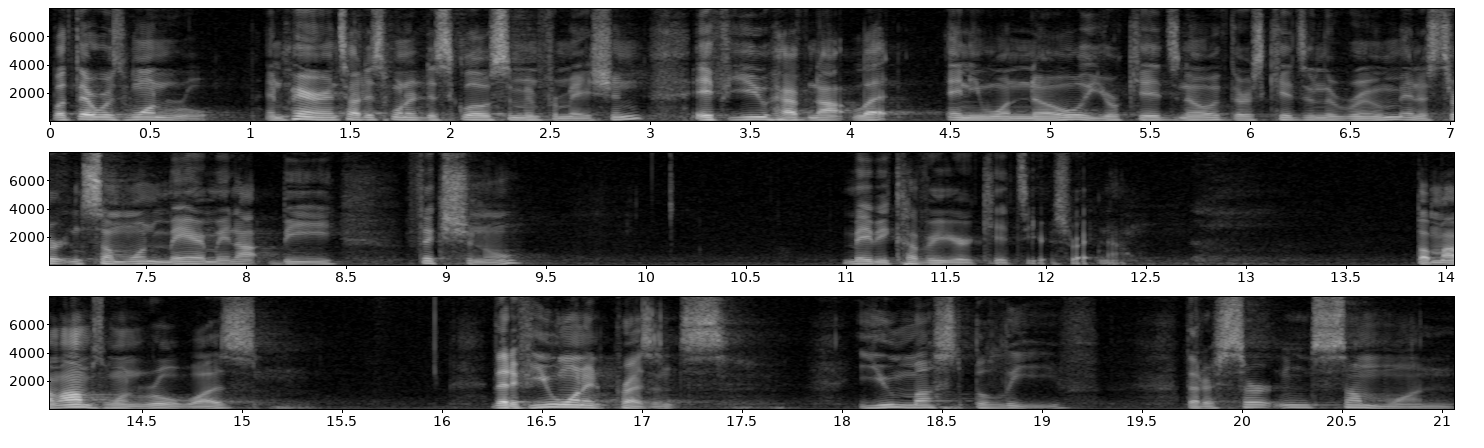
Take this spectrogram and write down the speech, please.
But there was one rule. And parents, I just want to disclose some information. If you have not let anyone know, your kids know, if there's kids in the room, and a certain someone may or may not be fictional, maybe cover your kids' ears right now. But my mom's one rule was that if you wanted presents, you must believe that a certain someone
